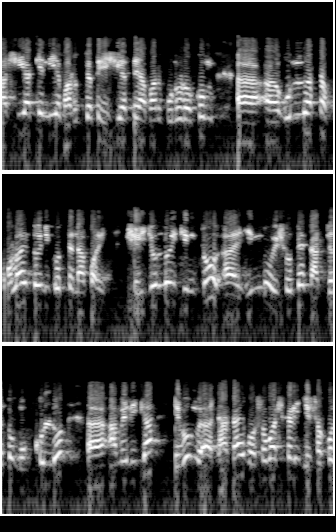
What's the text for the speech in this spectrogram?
রাশিয়াকে নিয়ে ভারত যাতে এশিয়াতে আবার কোন রকম অন্য একটা বলয় তৈরি করতে না পারে, সেই জন্যই কিন্তু হিন্দু ইস্যুতে কার্যত মুখ খুলল আমেরিকা এবং ঢাকায় বসবাসকারী যে সকল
